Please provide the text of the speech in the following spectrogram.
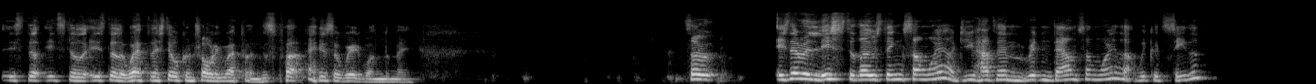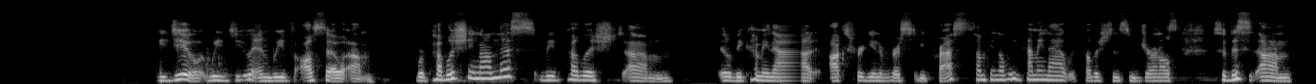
it's still it's still it's still a weapon. They're still controlling weapons, but it's a weird one to me. So, is there a list of those things somewhere? Do you have them written down somewhere that we could see them? We do, we do, and we've also um, we're publishing on this. We've published. Um, it'll be coming out Oxford University Press. Something will be coming out. We've published in some journals. So this, um,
